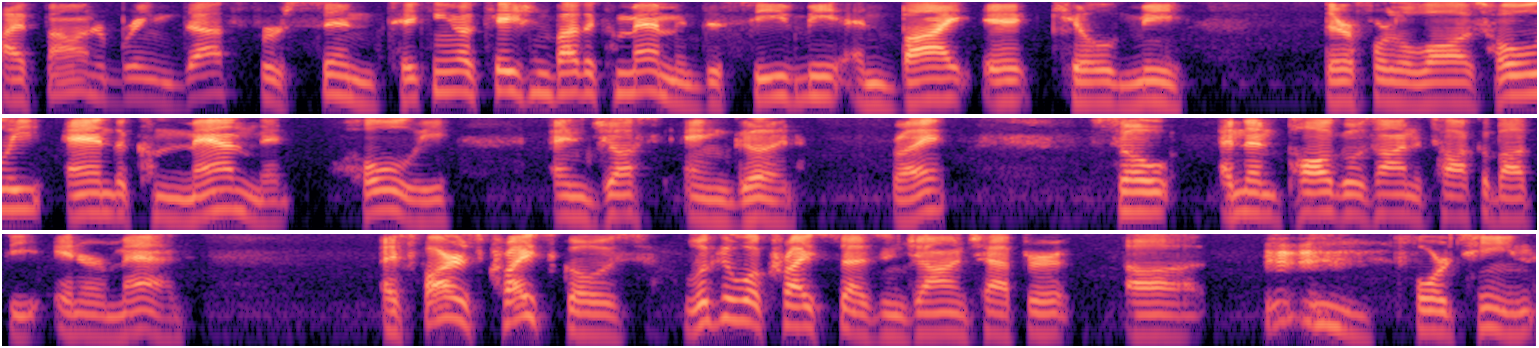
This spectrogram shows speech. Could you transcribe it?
I found to bring death for sin, taking occasion by the commandment, deceived me, and by it killed me. Therefore, the law is holy, and the commandment holy, and just and good, right? So, and then Paul goes on to talk about the inner man. As far as Christ goes, look at what Christ says in John chapter uh, 14,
